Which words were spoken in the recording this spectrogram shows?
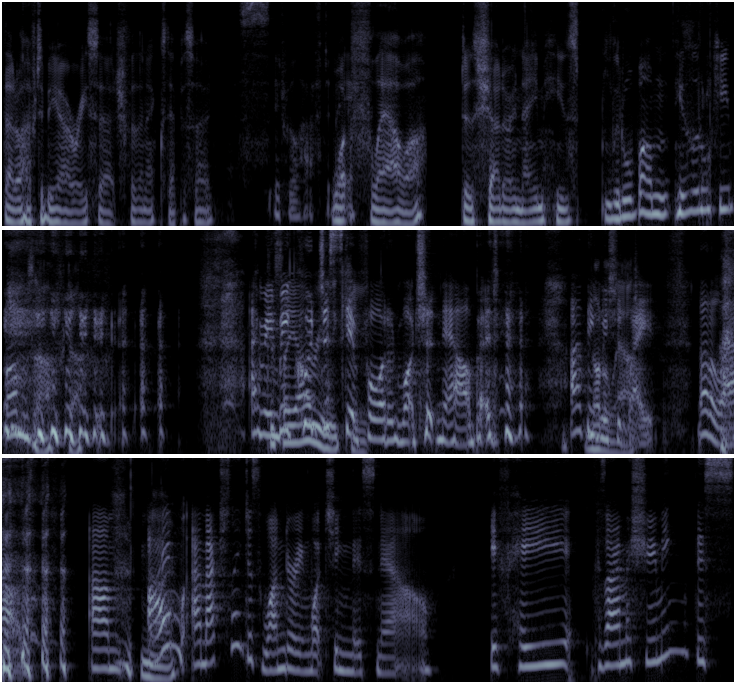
That'll have to be our research for the next episode. Yes, it will have to What be. flower does Shadow name his little bum? his little cute bums after? I mean, we could are just skip cute. forward and watch it now, but I think Not we should wait. Not allowed. um, No. I'm I'm actually just wondering, watching this now, if he because I'm assuming this.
